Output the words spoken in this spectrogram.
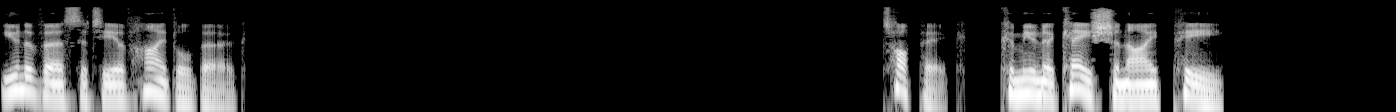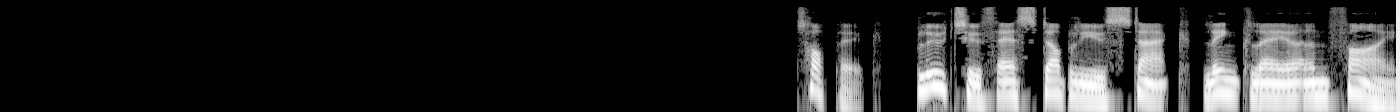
University of Heidelberg Topic: Communication IP Topic: Bluetooth SW stack, link layer and PHY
